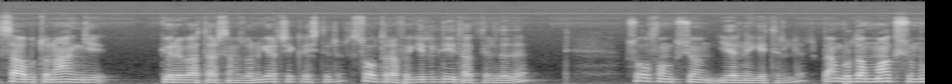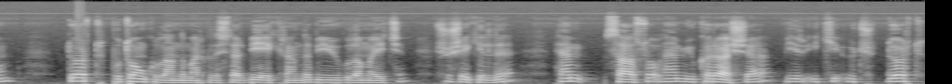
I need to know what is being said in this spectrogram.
Sağ butona hangi görevi atarsanız onu gerçekleştirir. Sol tarafa girildiği takdirde de sol fonksiyon yerine getirilir. Ben burada maksimum 4 buton kullandım arkadaşlar bir ekranda bir uygulama için. Şu şekilde hem sağ sol hem yukarı aşağı 1 2 3 4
